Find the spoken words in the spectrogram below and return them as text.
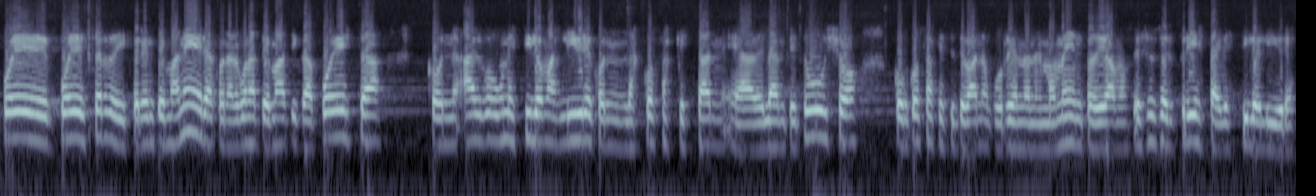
puede, puede ser de diferentes maneras, con alguna temática puesta, con algo, un estilo más libre con las cosas que están eh, adelante tuyo, con cosas que se te van ocurriendo en el momento, digamos. Eso es el freestyle, estilo libre.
